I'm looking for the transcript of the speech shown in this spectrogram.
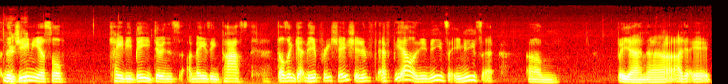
the genius of KDB doing this amazing pass doesn't get the appreciation of FPL, and he needs it. He needs it. Um, but yeah, no, I, it,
